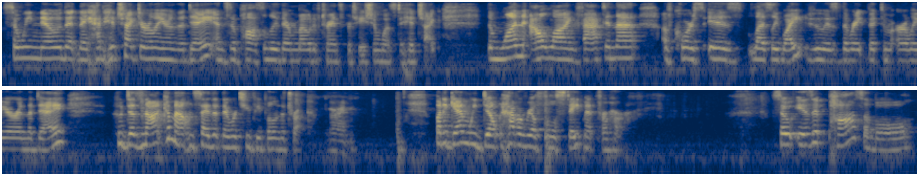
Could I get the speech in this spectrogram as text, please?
So we know that they had hitchhiked earlier in the day, and so possibly their mode of transportation was to hitchhike. The one outlying fact in that, of course, is Leslie White, who is the rape victim earlier in the day, who does not come out and say that there were two people in the truck. All right. But again, we don't have a real full statement from her. So is it possible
